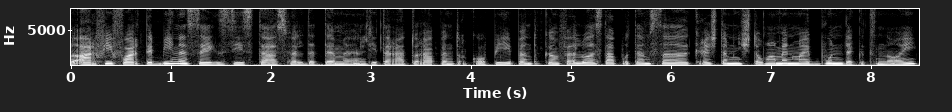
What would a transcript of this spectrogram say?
ar fi foarte bine să existe astfel de teme în literatura pentru copii, pentru că în felul ăsta putem să creștem niște oameni mai buni decât noi,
